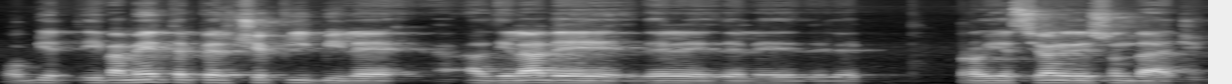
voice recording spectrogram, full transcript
obiettivamente percepibile al di là de, de, de, delle proiezioni dei sondaggi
